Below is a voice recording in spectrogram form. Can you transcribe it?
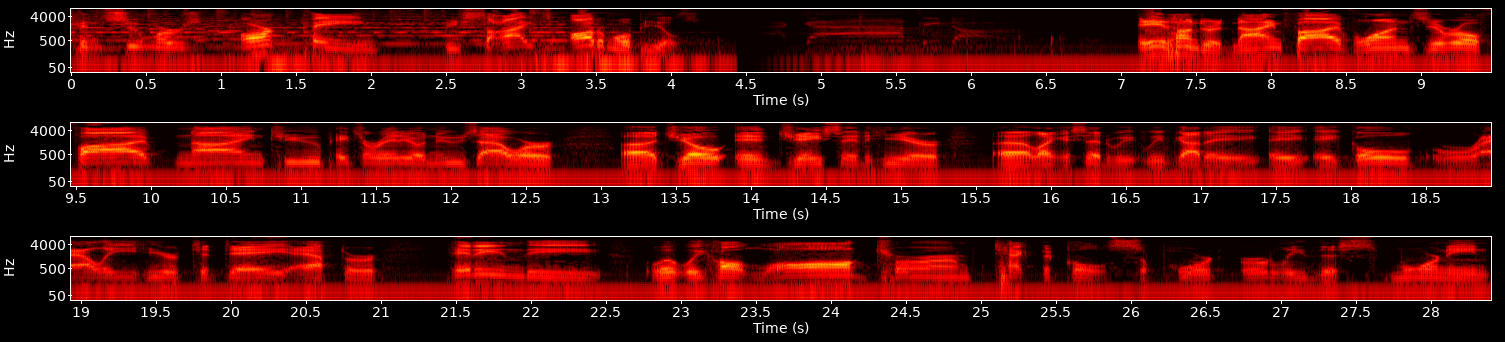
consumers aren't paying besides automobiles. 800 951 0592. Patriot Radio News Hour. Uh, Joe and Jason here. Uh, like I said, we, we've got a, a, a gold rally here today after hitting the what we call long term technical support early this morning.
